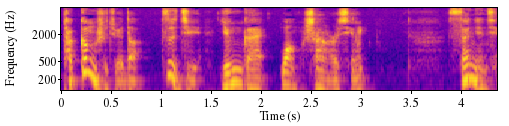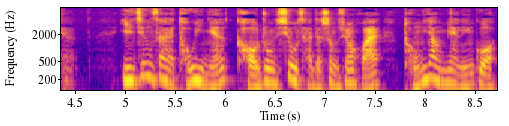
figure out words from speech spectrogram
他更是觉得自己应该望山而行。三年前，已经在头一年考中秀才的盛宣怀，同样面临过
